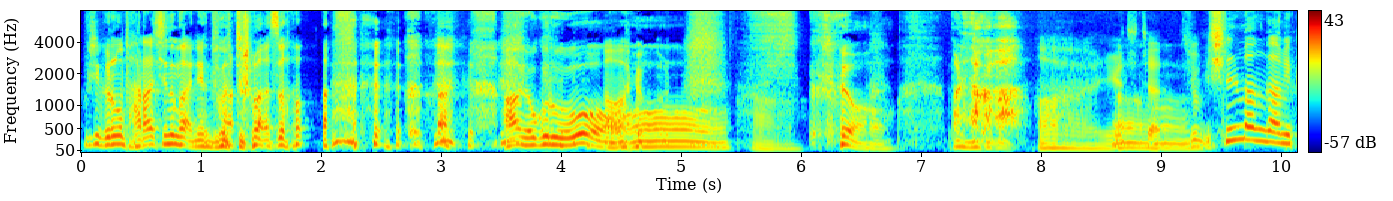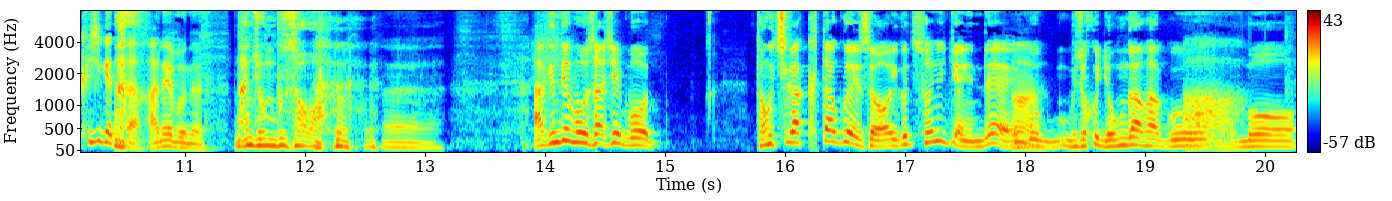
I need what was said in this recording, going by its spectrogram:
혹시 그런 거 바라시는 거 아니에요 누가 들어와서 아, 역으로. 어, 그래요. 빨리 나가봐. 아 이거 진짜 어. 좀 실망감이 크시겠다 아내분은 난 좀 무서워. 예. 아 근데 뭐 사실 뭐 덩치가 크다고 해서 이것도 선입견인데 어. 뭐 무조건 용감하고 아. 뭐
